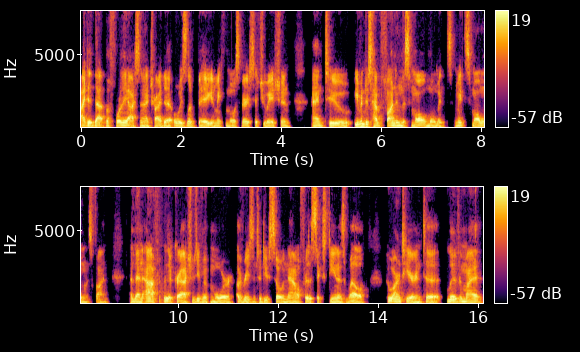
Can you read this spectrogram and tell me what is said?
I did that before the accident. I tried to always live big and make the most of every situation and to even just have fun in the small moments, make small moments fun. And then after the crash, there's even more of a reason to do so now for the 16 as well, who aren't here and to live in my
